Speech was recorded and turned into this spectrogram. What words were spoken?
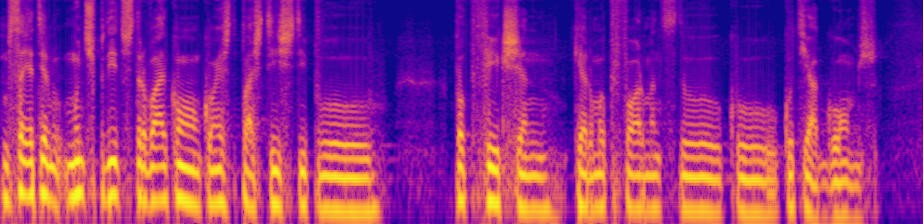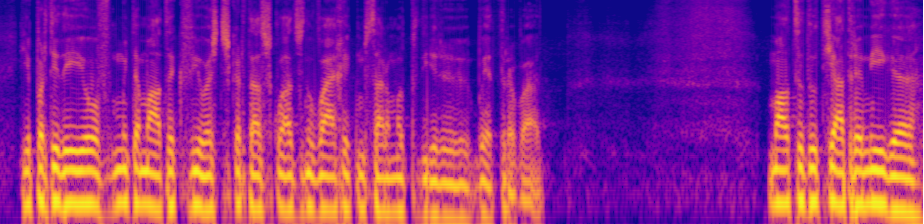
comecei a ter muitos pedidos de trabalho com, com este pastiche tipo Pulp Fiction, que era uma performance do, com, com o Tiago Gomes. E a partir daí houve muita malta que viu estes cartazes colados no bairro e começaram a pedir uh, de trabalho. Malta do Teatro Amiga,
